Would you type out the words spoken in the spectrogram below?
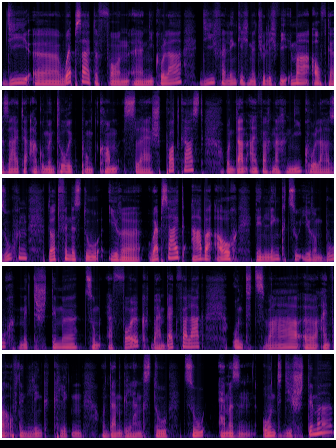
Die äh, Webseite von äh, Nicola, die verlinke ich natürlich wie immer auf der Seite argumentorik.com slash podcast und dann einfach nach Nicola suchen. Dort findest du ihre Website, aber auch den Link zu ihrem Buch mit Stimme zum Erfolg beim Backfall Verlag und zwar äh, einfach auf den Link klicken und dann gelangst du zu Amazon. Und die Stimme,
